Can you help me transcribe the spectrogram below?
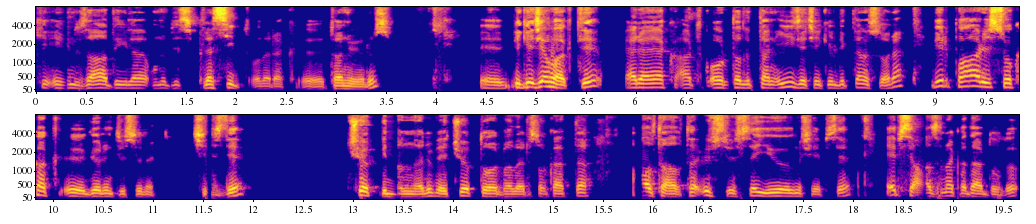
ki imza adıyla onu biz Placide olarak tanıyoruz. Bir gece vakti her ayak artık ortalıktan iyice çekildikten sonra bir Paris sokak e, görüntüsünü çizdi. Çöp bidonları ve çöp torbaları sokakta alt alta üst üste yığılmış hepsi. Hepsi ağzına kadar dolu.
